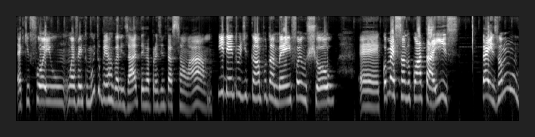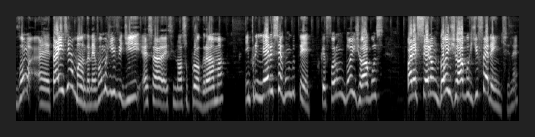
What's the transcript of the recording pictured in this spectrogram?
é que foi um, um, evento muito bem organizado, teve apresentação lá. E dentro de campo também foi um show. É, começando com a Thaís. Thaís, vamos. vamos é, Thaís e Amanda, né? Vamos dividir essa, esse nosso programa em primeiro e segundo tempo. Porque foram dois jogos. Pareceram dois jogos diferentes, né?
